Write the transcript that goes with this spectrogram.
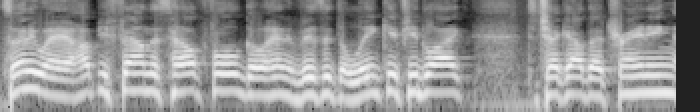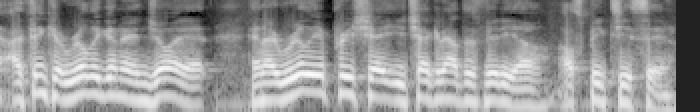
So anyway, I hope you found this helpful. Go ahead and visit the link if you'd like to check out that training. I think you're really going to enjoy it, and I really appreciate you checking out this video. I'll speak to you soon.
